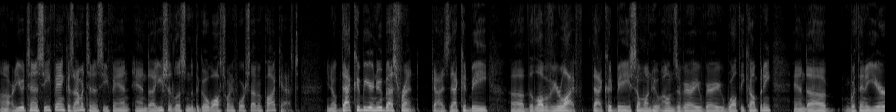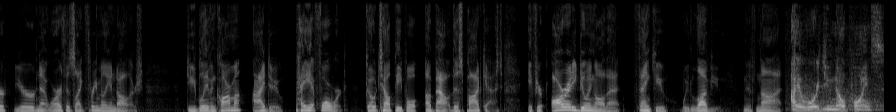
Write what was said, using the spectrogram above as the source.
uh, are you a tennessee fan because i'm a tennessee fan and uh, you should listen to the go 24-7 podcast you know that could be your new best friend guys that could be uh, the love of your life. That could be someone who owns a very, very wealthy company, and uh, within a year, your net worth is like $3 million. Do you believe in karma? I do. Pay it forward. Go tell people about this podcast. If you're already doing all that, thank you. We love you. If not, I award you no points,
